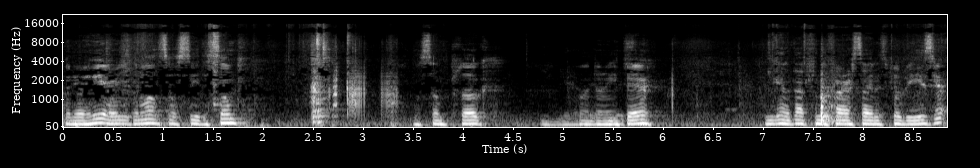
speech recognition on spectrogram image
When you're here, you can also see the sump, the sump plug underneath there. You can get that from the far side, it's probably easier.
